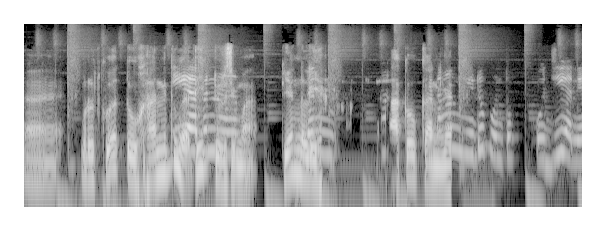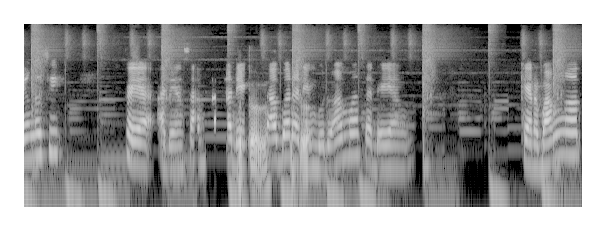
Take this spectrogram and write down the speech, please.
uh, menurut gue Tuhan itu nggak iya, tidur bener. sih mak dia ngelihat aku kan kan. hidup untuk ujian ya nggak sih kayak ada yang sabar ada betul, yang sabar betul. ada yang bodoh amat ada yang care banget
